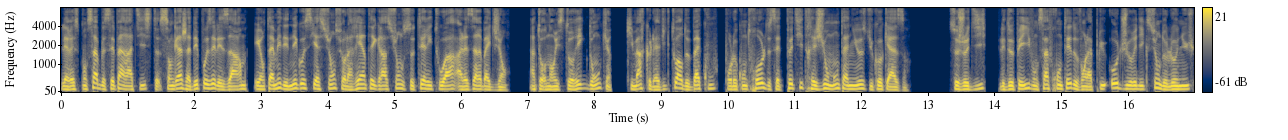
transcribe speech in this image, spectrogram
les responsables séparatistes s'engagent à déposer les armes et entamer des négociations sur la réintégration de ce territoire à l'Azerbaïdjan. Un tournant historique donc, qui marque la victoire de Bakou pour le contrôle de cette petite région montagneuse du Caucase. Ce jeudi, les deux pays vont s'affronter devant la plus haute juridiction de l'ONU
